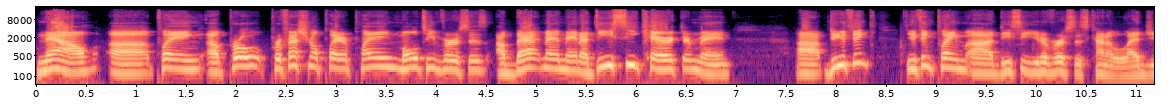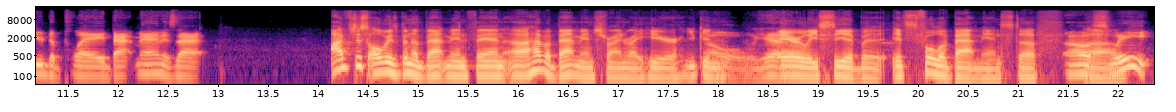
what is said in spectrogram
now uh playing a pro professional player playing MultiVersus, a Batman main, a DC character main. Uh, do you think do you think playing uh DC universes kind of led you to play Batman? Is that I've just always been a Batman fan. Uh, I have a Batman shrine right here. You can oh yeah barely see it, but it's full of Batman stuff. oh Um, sweet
